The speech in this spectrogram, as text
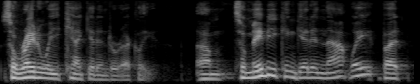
so right away you can't get in directly. Um, so maybe you can get in that way, but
